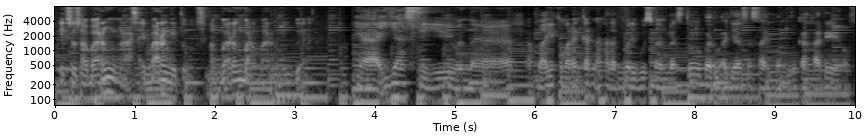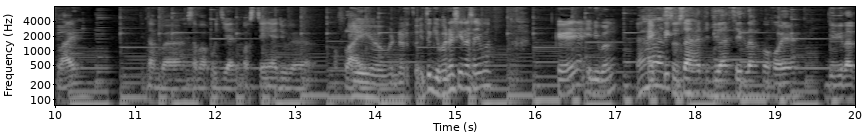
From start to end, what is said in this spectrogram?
ya susah bareng ngerasain bareng gitu. Senang bareng bareng-bareng juga. Ya iya sih bener. Apalagi kemarin kan angkatan 2019 tuh baru aja selesai modul KKD offline. Ditambah sama ujian OSCE-nya juga offline. Iya bener tuh. Itu gimana sih rasanya bang? Kayaknya ini banget. Ah, susah dijelasin lah pokoknya. Dibilang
